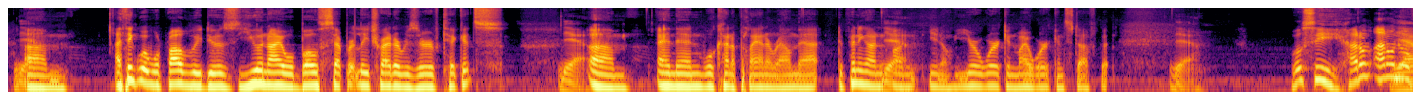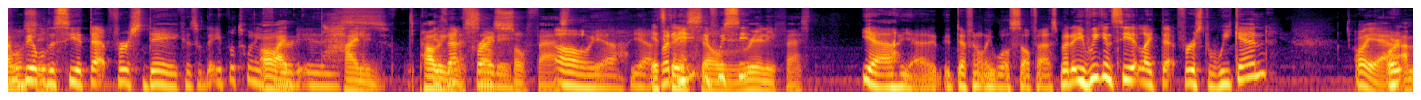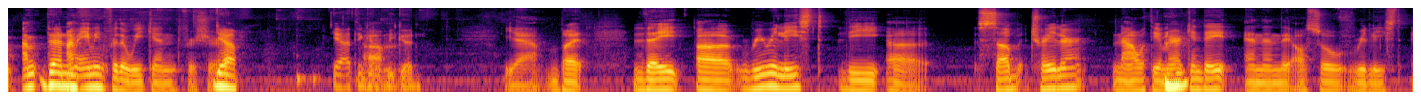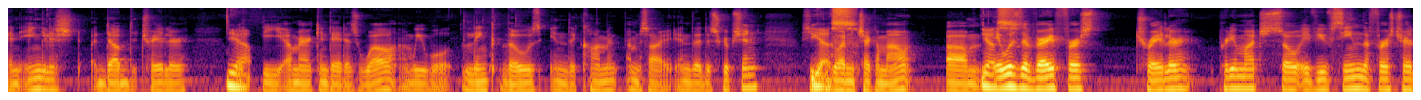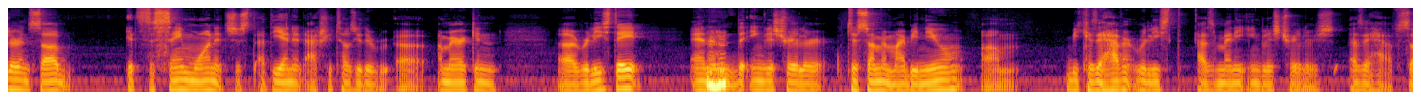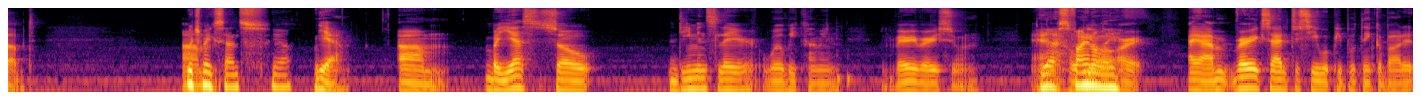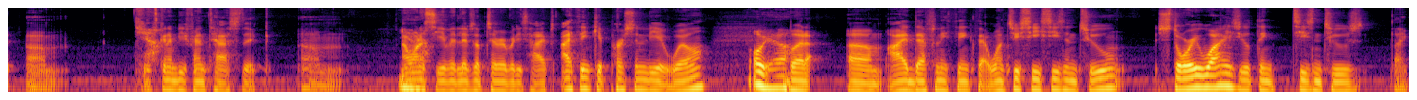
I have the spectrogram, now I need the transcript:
yeah Um, I think what we'll probably do is you and I will both separately try to reserve tickets. yeah Um, and then we'll kind of plan around that depending on, Yeah. on you know your work and my work and stuff. But yeah we'll see. I don't I don't know Yeah, if we'll, we'll be able to see it that first day because the April 23rd oh is highly it's probably gonna sell so fast Oh yeah, yeah. it's but gonna i- sell if we see really fast Yeah, yeah, it- it definitely will sell fast. But if we can see it like that first weekend, oh yeah Or i'm i'm then i'm aiming for the weekend for sure yeah, yeah, I think it'll be Um, good. Yeah, but they uh re-released the uh sub trailer now with the Mm-hmm. American date, and then they also released an English dubbed trailer Yeah, with the American date as well, and we will link those in the comment. I'm sorry, in the description, so you can go ahead and check them out. Um, Yes. it was the very first trailer, pretty much. So if you've seen the first trailer in sub, it's the same one. It's just at the end, it actually tells you the uh, American uh, release date, and Mm-hmm. the English trailer. To some, it might be new, um, because they haven't released as many English trailers as they have subbed. which Um, makes sense. Yeah, yeah. Um but yes, so Demon Slayer will be coming very very soon. I Yes, finally. Are, I am very excited to see what people think about it. Um Yeah. it's going to be fantastic. Um I want to see if it lives up to everybody's hype. I think it personally it will, oh yeah, but um I definitely think that once you see season 2 story-wise, you'll think season 2's like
